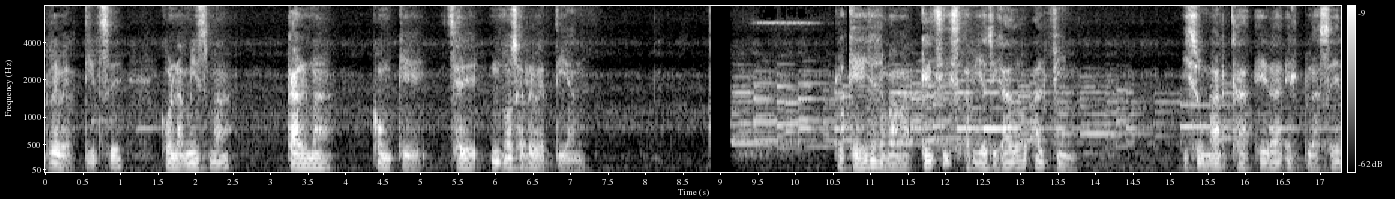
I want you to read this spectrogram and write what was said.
revertirse con la misma calma con que no se revertían. Lo que ella llamaba crisis había llegado al fin y su marca era el placer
